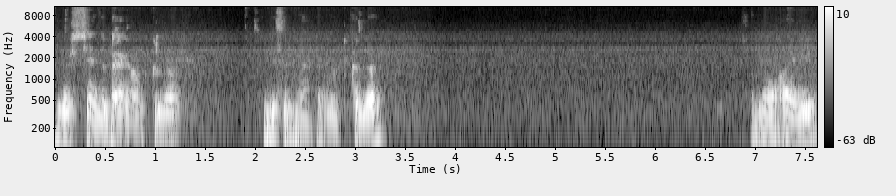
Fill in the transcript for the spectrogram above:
let's change the background color. This is my favorite color. So now I need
